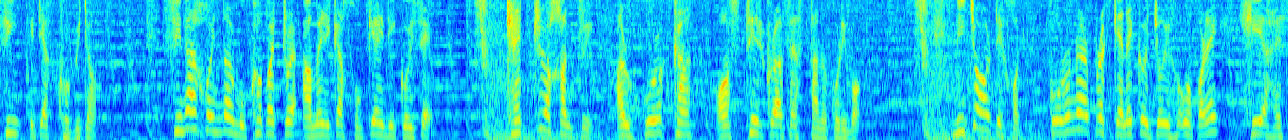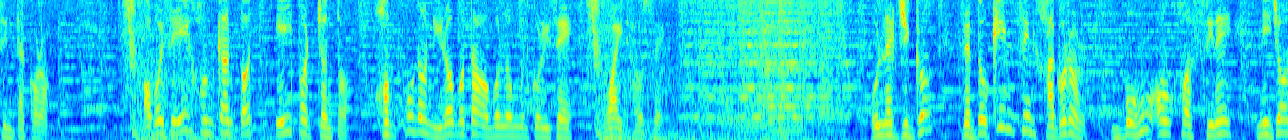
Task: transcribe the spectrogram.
চীন এতিয়া ক্ষোভিত। চীনা সৈন্যৰ মুখপাত্ৰই আমেৰিকা সকীয়াই দি কৈছে ক্ষেত্ৰীয় শান্তি আৰু সুৰক্ষা অস্থিৰ কৰাৰ চেষ্টা নকৰিব। নিজৰ দেশত কৰোণাৰ পৰা কেনেকৈ জয়ী হ'ব পাৰে সেয়াহে চিন্তা কৰক। অৱশ্যে এই সংক্ৰান্তত এই পৰ্যন্ত সম্পূৰ্ণ নীৰৱতা অৱলম্বন কৰিছে হোৱাইট হাউছে। উল্লেখযোগ্য যে দক্ষিণ চীন সাগৰৰ বহু অংশ চীনে নিজৰ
